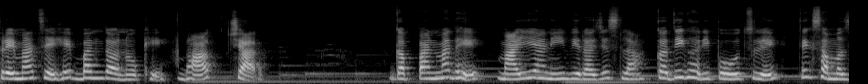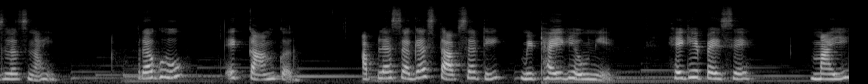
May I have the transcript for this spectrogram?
प्रेमाचे हे बंद अनोखे भाग चार. गप्पांमध्ये माई आणि विराजेसला कधी घरी पोहोचले ते समजलंच नाही. रघु एक काम कर. आपल्या सगळ्या स्टाफसाठी मिठाई घेऊन ये. हे घे पैसे. माई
